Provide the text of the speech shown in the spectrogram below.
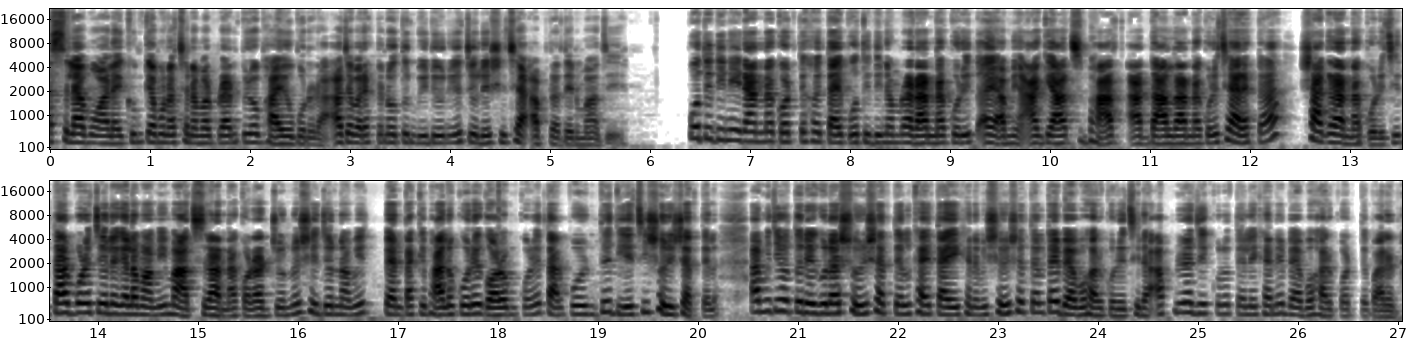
আসসালামু আলাইকুম। কেমন আছেন আমার প্রাণপ্রিয় ভাই ও বোনেরা? আজ আবার একটা নতুন ভিডিও নিয়ে চলে এসেছে আপনাদের মাঝে। প্রতিদিনই রান্না করতে হয়, তাই প্রতিদিন আমরা রান্না করি। তাই আমি আগে আজ ভাত আর ডাল রান্না করেছি, আর একটা শাক রান্না করেছি। তারপরে চলে গেলাম আমি মাছ রান্না করার জন্য। সেই জন্য আমি প্যানটাকে ভালো করে গরম করে তারপর মধ্যে দিয়েছি সরিষার তেল। আমি যেহেতু রেগুলার সরিষার তেল খাই, তাই এখানে আমি সরিষার তেলটাই ব্যবহার করেছি আপনারা যে কোনো তেল এখানে ব্যবহার করতে পারেন।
